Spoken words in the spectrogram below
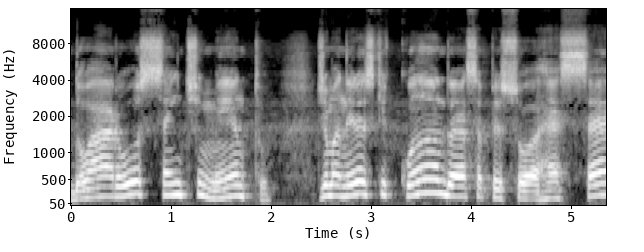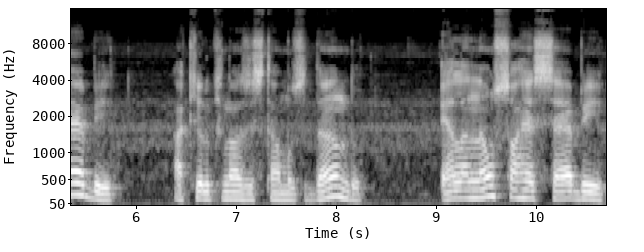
doar o sentimento de maneiras que quando essa pessoa recebe aquilo que nós estamos dando, ela não só recebe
